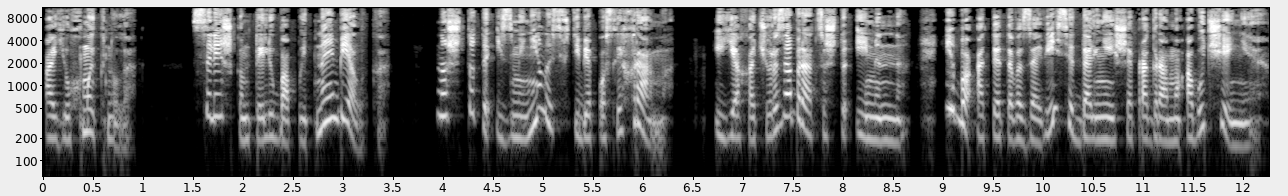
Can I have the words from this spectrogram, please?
Аю хмыкнула. «Слишком ты любопытная белка. Но что-то изменилось в тебе после храма, и я хочу разобраться, что именно, ибо от этого зависит дальнейшая программа обучения.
